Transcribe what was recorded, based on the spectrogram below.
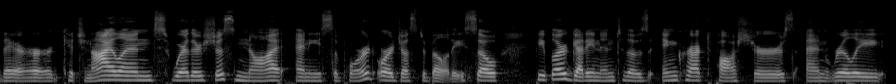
their kitchen island, where there's just not any support or adjustability. So people are getting into those incorrect postures and really,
